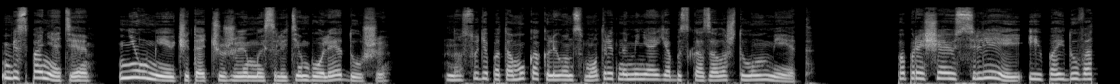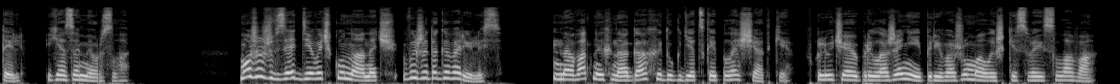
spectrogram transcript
Без понятия, не умею читать чужие мысли, тем более души. Но судя по тому, как Леон смотрит на меня, я бы сказала, что умеет. Попрощаюсь с Леей и пойду в отель, я замерзла. Можешь взять девочку на ночь, вы же договорились. На ватных ногах иду к детской площадке, включаю приложение и перевожу малышке свои слова.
